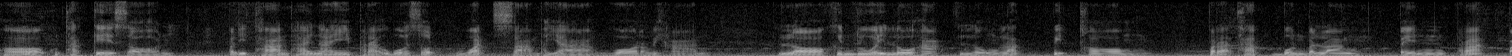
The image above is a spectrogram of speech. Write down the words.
พ่อพุทธเกศรประดิษฐานภายในพระอุโบสถวัดสามพยาวรวิหาร หล่อขึ้นด้วยโลหะลงลักปิดทอง ประทับบนบัลลังก์เป็นพระป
